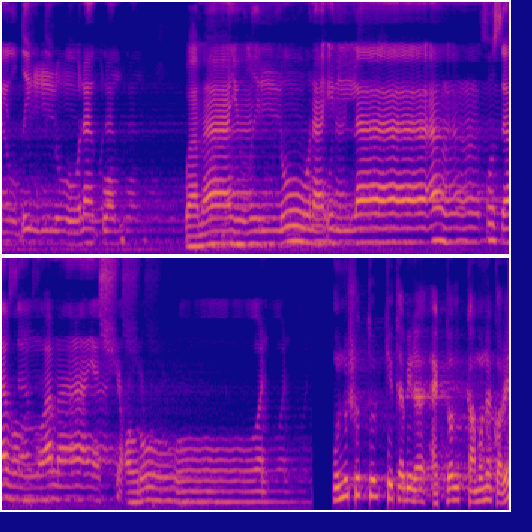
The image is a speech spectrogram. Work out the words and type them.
يضلونكم وما يضلون إلا أنفسهم وما يشعرون ঊনসত্তর কিতাবীরা একদল কামনা করে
